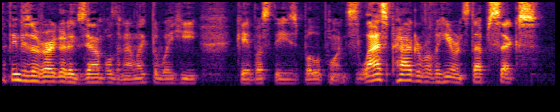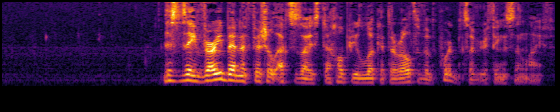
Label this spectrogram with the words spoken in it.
I think these are very good examples, and I like the way he gave us these bullet points. Last paragraph over here in step six. This is a very beneficial exercise to help you look at the relative importance of your things in life.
